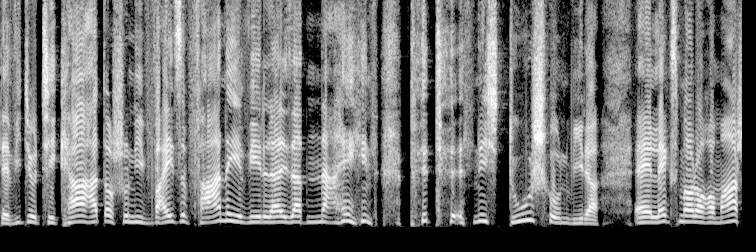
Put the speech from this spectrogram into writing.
Der Videothekar hat doch schon die weiße Fahne gewählt. Er hat gesagt, nein, bitte nicht du schon wieder. Ey, leck's mal doch am Arsch.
